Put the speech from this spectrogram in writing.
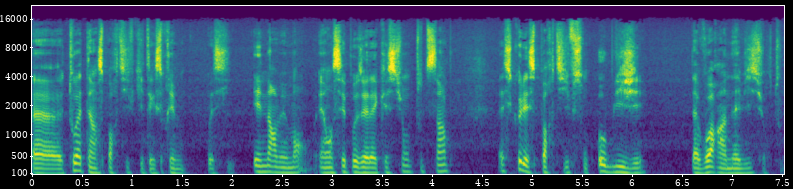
Euh, toi, tu es un sportif qui t'exprime aussi énormément. Et on s'est posé la question toute simple est-ce que les sportifs sont obligés d'avoir un avis sur tout.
